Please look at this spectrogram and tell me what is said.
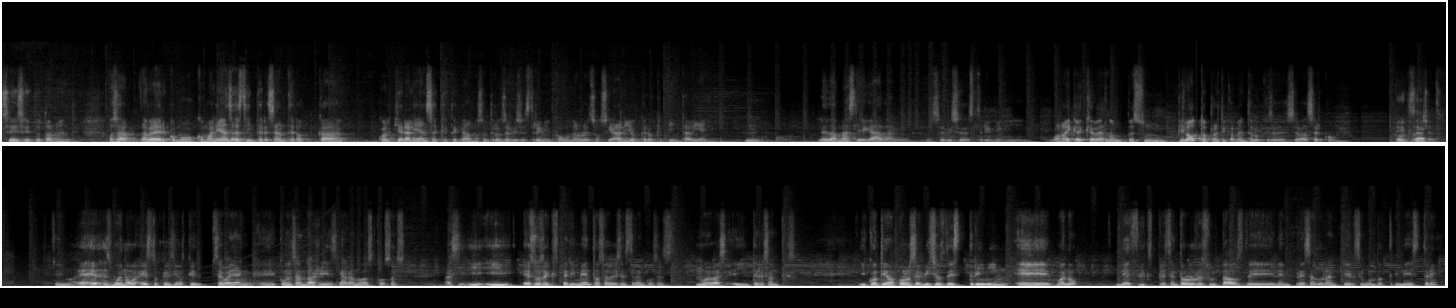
Sí, sí, totalmente. O sea, a ver, como, como alianza está interesante, ¿no? Cada, cualquier alianza que tengamos entre un servicio de streaming con una red social, yo creo que pinta bien. Mm. Le da más llegada al, servicio de streaming. Y bueno, hay que, hay que ver, ¿no? Es un piloto prácticamente lo que se, va a hacer con, Exacto. Sí, e, e, es, bueno esto que decimos, que se vayan eh, comenzando a arriesgar a nuevas cosas. Así, y, esos experimentos a veces traen cosas nuevas e interesantes. Y continuando con los servicios de streaming, eh, bueno, Netflix presentó los resultados de la empresa durante el segundo trimestre.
